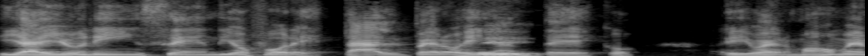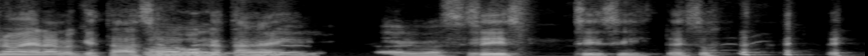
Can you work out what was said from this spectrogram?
y hay un incendio forestal, pero gigantesco. Y bueno, más o menos era lo que estaba haciendo ahí. Algo así. Sí, sí, sí, eso.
